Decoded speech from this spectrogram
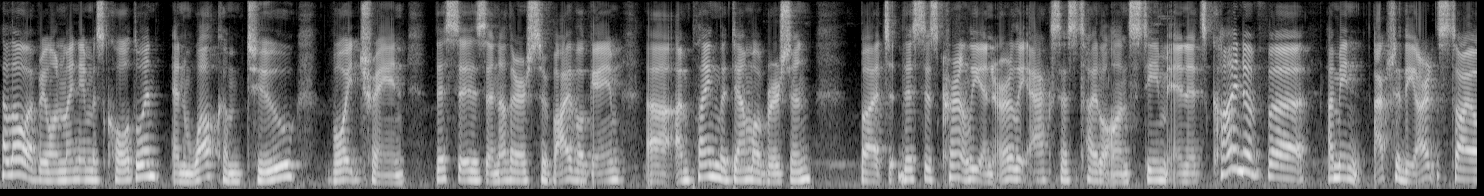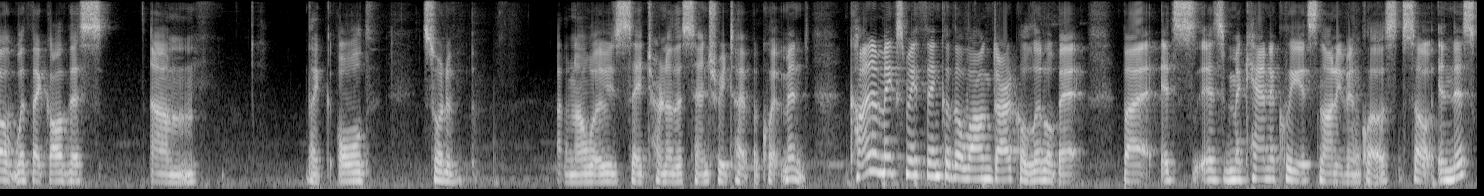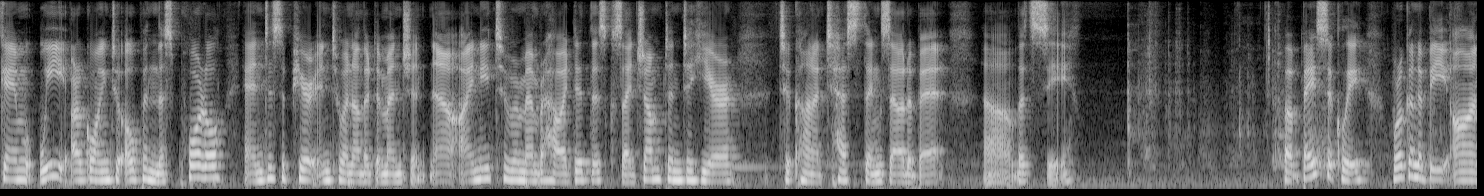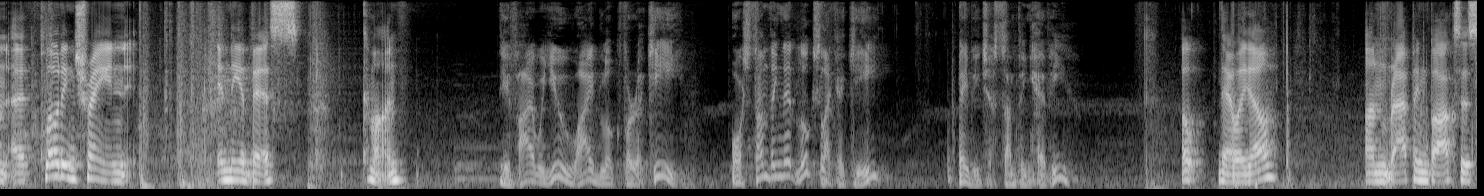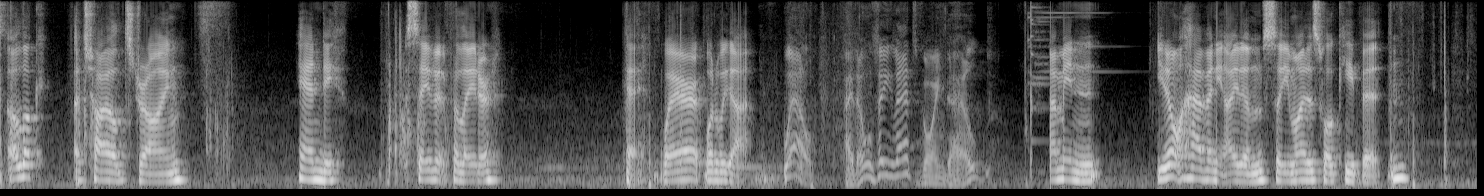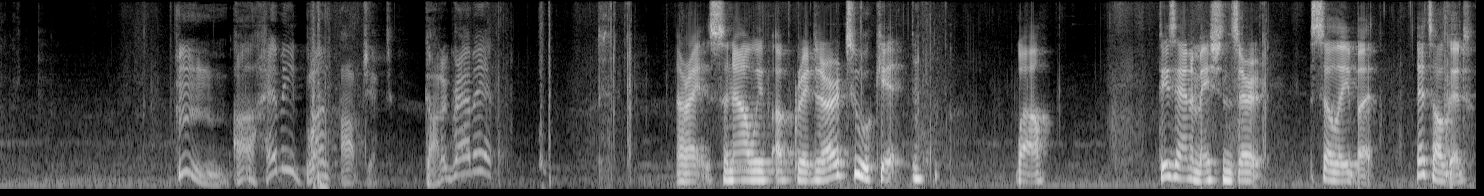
Hello everyone, my name is Kholdwyn and welcome to Voidtrain. This is another survival game. Uh, I'm playing the demo version, but this is currently an early access title on Steam and it's kind of, uh, I mean, actually the art style with like all this, um, like old sort of, I don't know what we say, turn of the century type equipment, kind of makes me think of the Long Dark a little bit but it's it's mechanically it's not even close. So in this game, we are going to open this portal and disappear into another dimension. Now I need to remember how I did this because I jumped into here to kind of test things out a bit. Uh, let's see. But basically, we're going to be on a floating train in the abyss. Come on. If I were you, I'd look for a key. Or something that looks like a key. Maybe just something heavy. Oh, there we go. Unwrapping boxes. Oh, look, a child's drawing. Handy. Save it for later. Okay, where, what do we got? Well, I don't think that's going to help. I mean, you don't have any items, so you might as well keep it. Hmm, a heavy blunt object. Gotta grab it. All right, so now we've upgraded our toolkit. Well, these animations are silly, but it's all good.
